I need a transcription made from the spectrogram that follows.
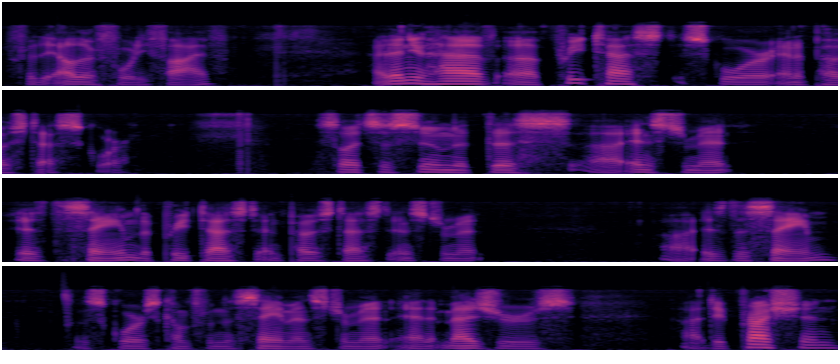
for the other 45. And then you have a pretest score and a post-test score. So let's assume that this uh, instrument is the same. The pretest and post-test instrument uh, is the same. The scores come from the same instrument and it measures uh, depression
